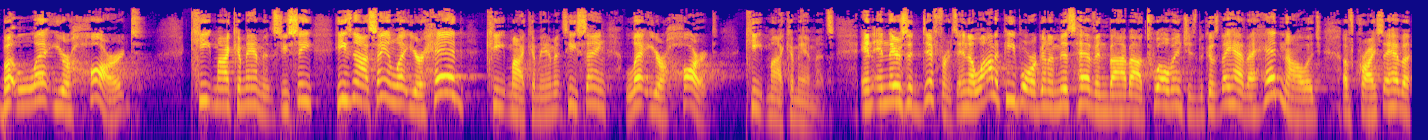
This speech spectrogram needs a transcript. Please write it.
but let your heart keep my commandments. You see, he's not saying let your head keep my commandments. He's saying let your heart keep my commandments. And, and there's a difference. And a lot of people are going to miss heaven by about 12 inches because they have a head knowledge of Christ. They have a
